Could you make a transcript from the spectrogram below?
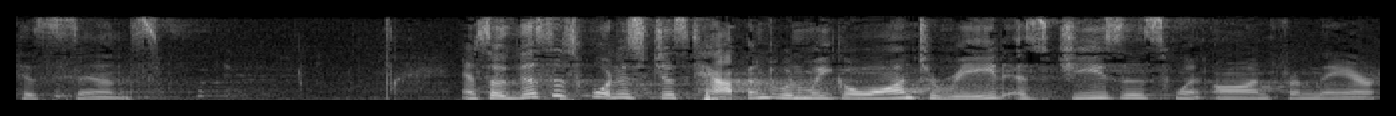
his sins. And so this is what has just happened when we go on to read as Jesus went on from there.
